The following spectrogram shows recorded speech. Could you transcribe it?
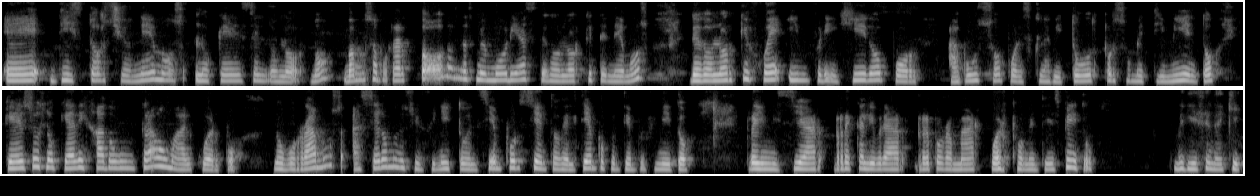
eh, distorsionemos lo que es el dolor, ¿no? Vamos a borrar todas las memorias de dolor que tenemos, de dolor que fue infringido por abuso, por esclavitud, por sometimiento, que eso es lo que ha dejado un trauma al cuerpo. Lo borramos a cero menos infinito, el 100% del tiempo con tiempo infinito. Reiniciar, recalibrar, reprogramar cuerpo, mente y espíritu. Me dicen aquí,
